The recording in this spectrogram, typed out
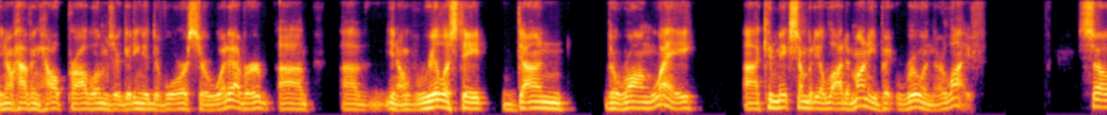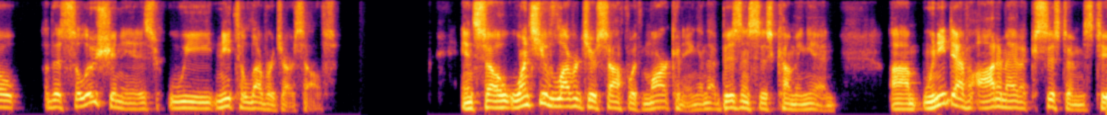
you know, having health problems or getting a divorce or whatever, uh, uh, you know, real estate done the wrong way uh, can make somebody a lot of money but ruin their life. So the solution is we need to leverage ourselves. And so once you've leveraged yourself with marketing and that business is coming in, Um, we need to have automatic systems to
